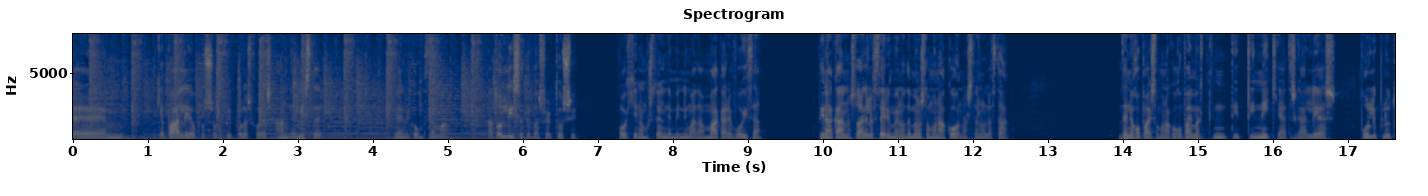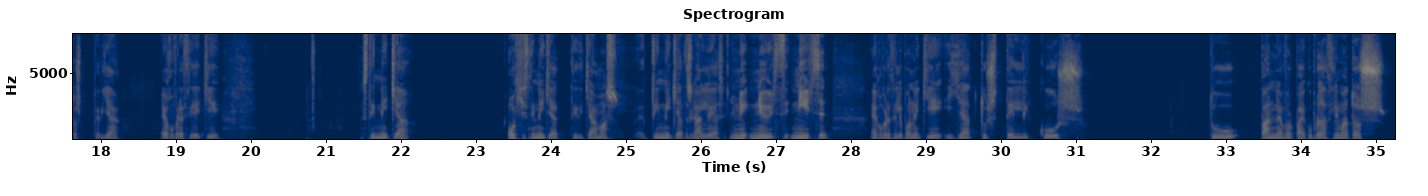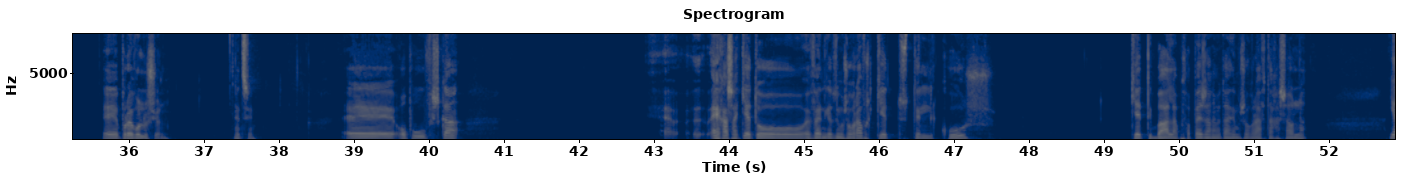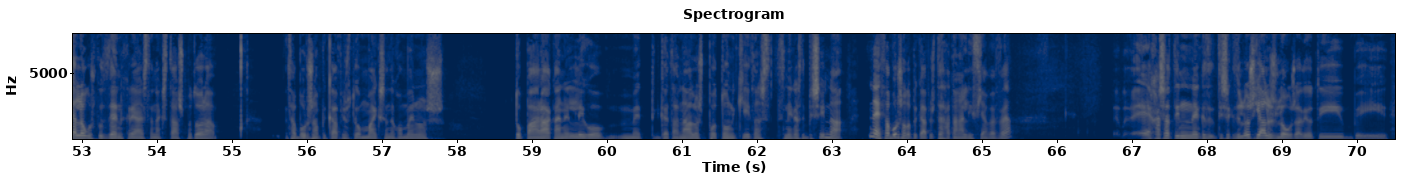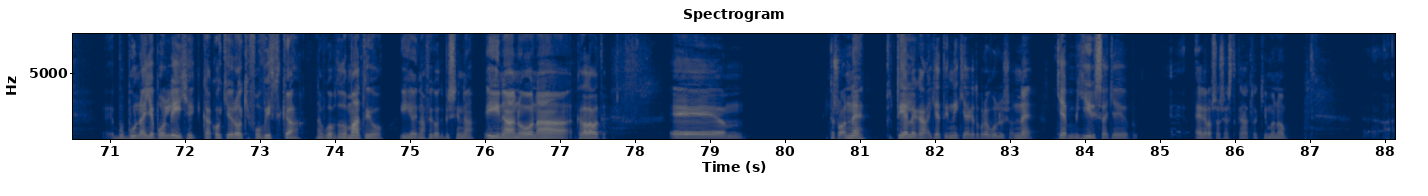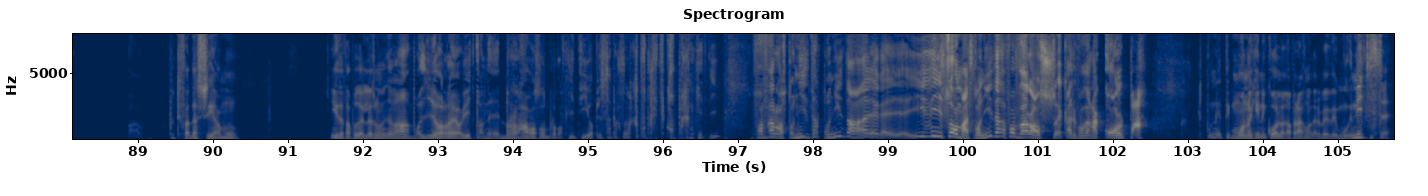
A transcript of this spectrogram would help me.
Ε, και πάλι, όπως έχω πει πολλές φορές, αν δεν είστε, δεν είναι δικό μου θέμα, να το λύσετε, εν πάση περιπτώσει. Όχι να μου στέλνετε μηνύματα, μάκαρε βοήθα. Τι να κάνω, στο Αγιο μένω, δεν μένω στο Μονακό να στέλνω λεφτά. Δεν έχω πάει στο Μονακό, έχω πάει μέχρι την, την, την νίκαια της Γαλλίας. Πολύ πλούτος, παιδιά. Έχω βρεθεί εκεί, στην νίκαια, όχι στην νίκαια τη δικιά μας, τη νίκαια της Γαλλίας. Νίσε. Έχω βρεθεί λοιπόν εκεί για τους τελικούς του Πανευρωπαϊκού Πρωταθλήματος ε, Pro Evolution. Έτσι. Ε, όπου φυσικά ε, έχασα και το event για τους δημοσιογράφους και τους τελικούς και την μπάλα που θα παίζανε μετά οι δημοσιογράφοι, τα έχασα όλα. Για λόγους που δεν χρειάζεται να εξετάσουμε τώρα, θα μπορούσε να πει κάποιος ότι ο Μάικς ενδεχομένως το παράκανε λίγο με την κατανάλωση ποτών και ήταν συνέχεια στην πισίνα; Ναι, θα μπορούσε να το πει κάποιος. Δεν θα ήταν αλήθεια βέβαια. Έχασα τις εκδηλώσεις για άλλους λόγους. Δηλαδή ότι μπουμπούναγε πολύ, είχε κακό καιρό και φοβήθηκα να βγω από το δωμάτιο ή να φύγω από την πισίνα ή να εννοώ να. Καταλάβατε. Ε, ναι, τι έλεγα για την νίκη και το Pro Evolution. Ναι, και γύρισα και έγραψα ουσιαστικά το κείμενο από τη φαντασία μου. Είδα τα αποτελέσματα. Α, πολύ ωραίο. Ήταν μπράβο στον πρωταθλητή, ο οποίος έπαιξε ένα καταπληκτικό παιχνίδι. Φοβερός. Τον είδα, τον είδα. Ειδήσω μας τον είδα. Φοβερός. Έκανε φοβερά κόλπα. Που είναι τι μόνο γενικόλογα πράγματα, ρε παιδί μου. Νίκησε.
